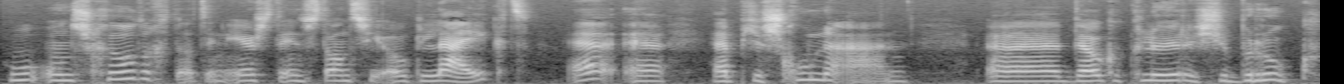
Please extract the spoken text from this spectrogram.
hoe onschuldig dat in eerste instantie ook lijkt. Hè? eh, heb je schoenen aan? Eh, welke kleur is je broek?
